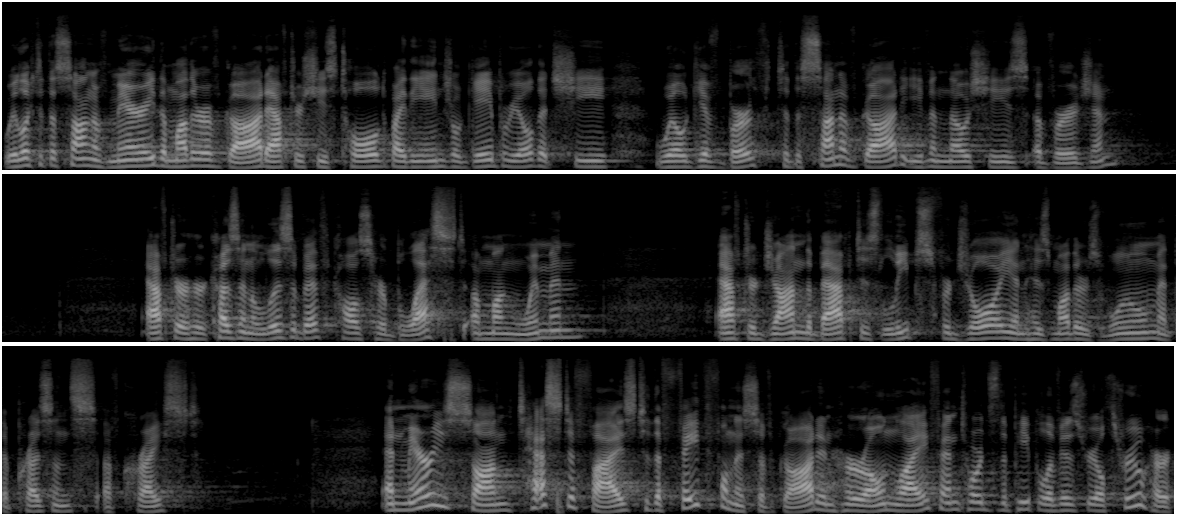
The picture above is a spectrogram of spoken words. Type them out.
We looked at the Song of Mary, the Mother of God, after she's told by the angel Gabriel that she will give birth to the Son of God, even though she's a virgin. After her cousin Elizabeth calls her blessed among women, after John the Baptist leaps for joy in his mother's womb at the presence of Christ. And Mary's song testifies to the faithfulness of God in her own life and towards the people of Israel through her.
